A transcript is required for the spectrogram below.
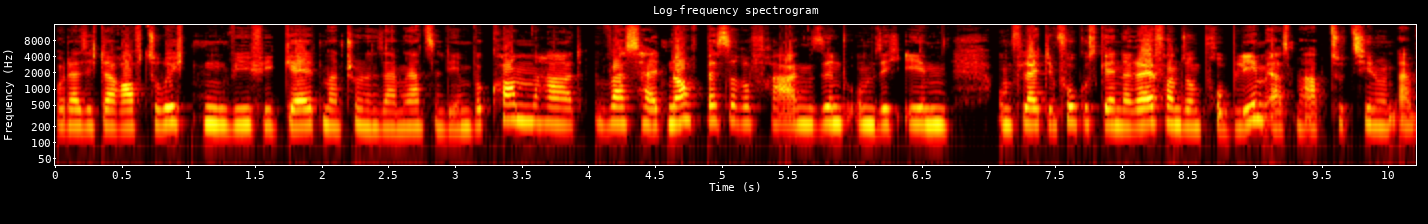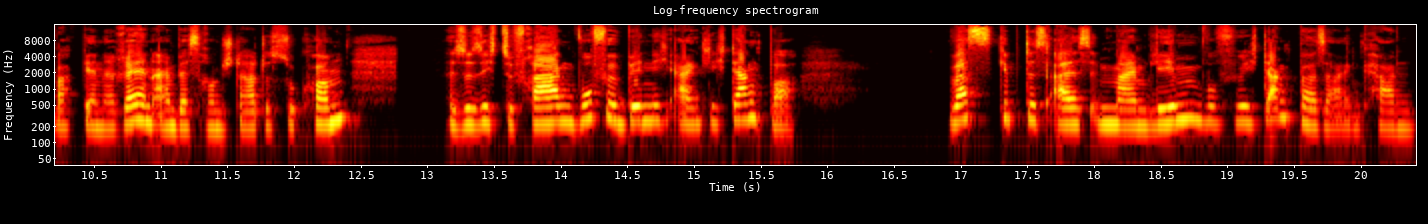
oder sich darauf zu richten, wie viel Geld man schon in seinem ganzen Leben bekommen hat, was halt noch bessere Fragen sind, um sich eben, um vielleicht den Fokus generell von so einem Problem erstmal abzuziehen und einfach generell in einen besseren Status zu kommen. Also sich zu fragen, wofür bin ich eigentlich dankbar? Was gibt es alles in meinem Leben, wofür ich dankbar sein kann?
